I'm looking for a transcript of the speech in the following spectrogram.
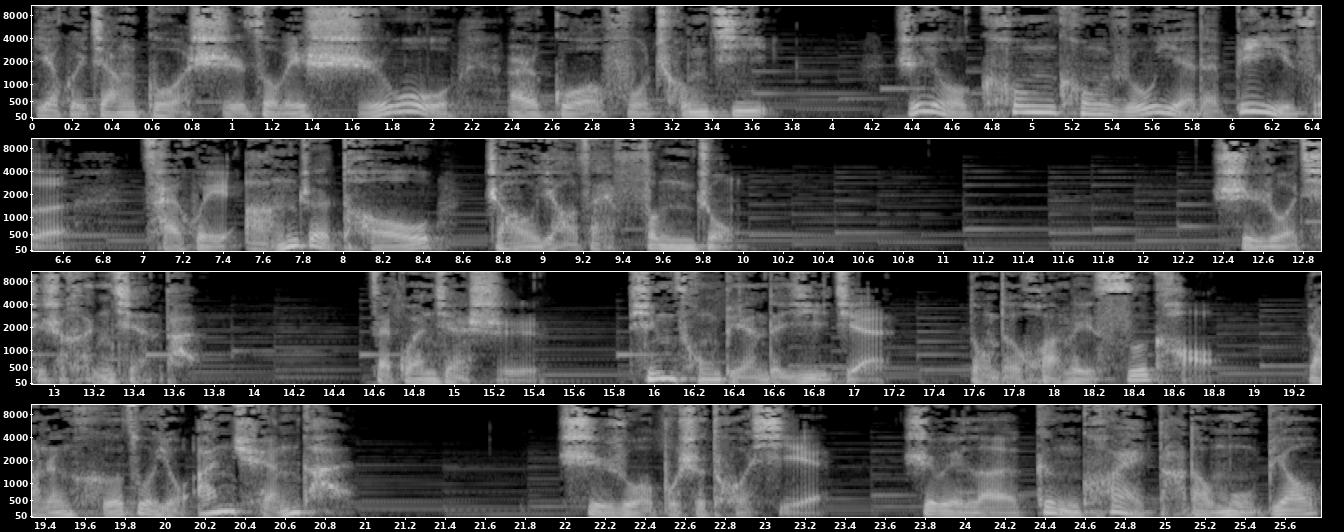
也会将果实作为食物而果腹充饥。只有空空如也的篦子。才会昂着头招摇在风中。示弱其实很简单，在关键时听从别人的意见，懂得换位思考，让人合作有安全感。示弱不是妥协，是为了更快达到目标。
